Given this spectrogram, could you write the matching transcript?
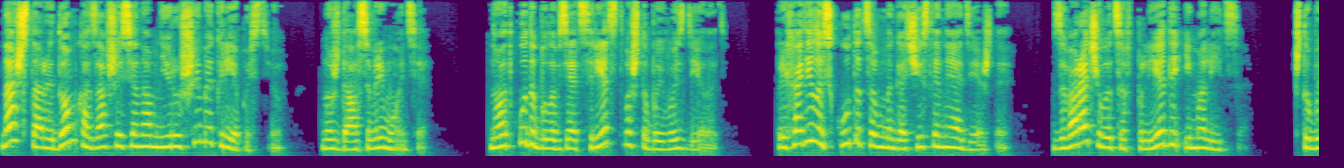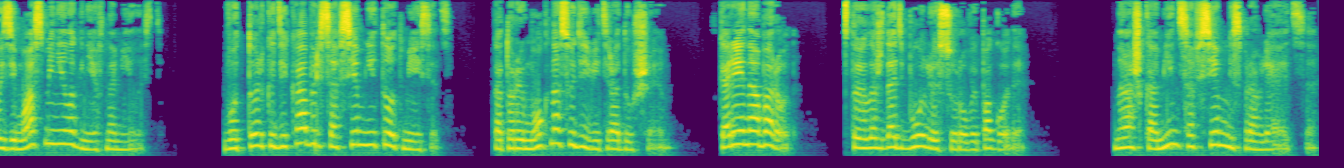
Наш старый дом, казавшийся нам нерушимой крепостью, нуждался в ремонте. Но откуда было взять средства, чтобы его сделать? Приходилось кутаться в многочисленные одежды, заворачиваться в пледы и молиться, чтобы зима сменила гнев на милость. Вот только декабрь совсем не тот месяц, который мог нас удивить радушием. Скорее наоборот – Стоило ждать более суровой погоды. «Наш камин совсем не справляется»,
